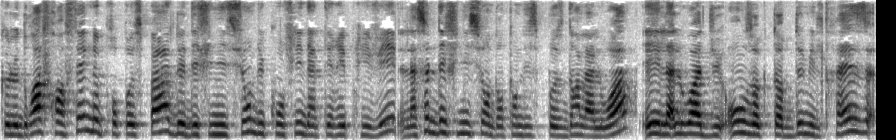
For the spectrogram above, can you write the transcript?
que le droit français ne propose pas de définition du conflit d'intérêt privé. La seule définition dont on dispose dans la loi est la loi du 11 octobre 2013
